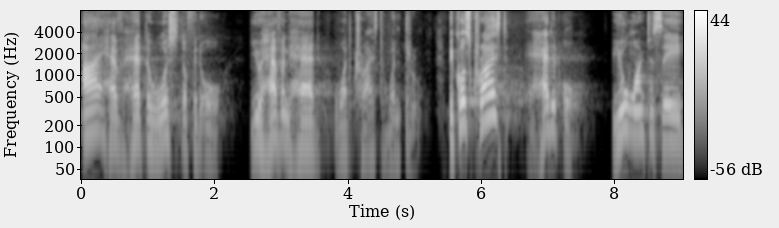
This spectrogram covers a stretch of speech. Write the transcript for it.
I have had the worst of it all, you haven't had what Christ went through. Because Christ had it all. You want to say,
